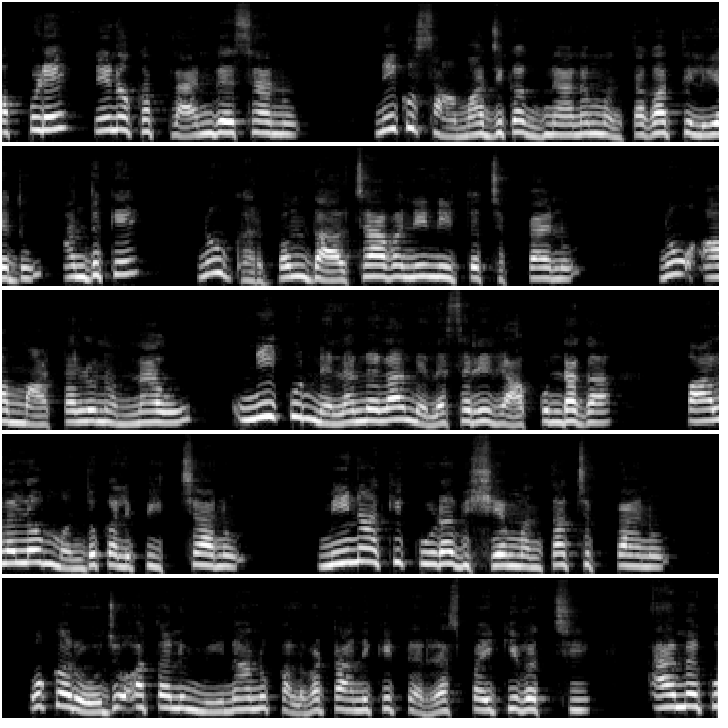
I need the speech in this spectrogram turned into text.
అప్పుడే నేను ఒక ప్లాన్ వేశాను. నీకు సామాజిక జ్ఞానం అంతగా తెలియదు. అందుకే నువ్వు గర్భం దాల్చావని నీతో చెప్పాను. నువ్వు ఆ మాటలు నమ్మావు. నీకు నెల నెల నెలసరి రాకుండగా పాలలో మందు కలిపి ఇచ్చాను. మీనాకి కూడా విషయం అంతా చెప్పాను. ఒకరోజు అతను మీనాను కలవటానికి టెర్రస్ పైకి వచ్చి ఆమెకు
